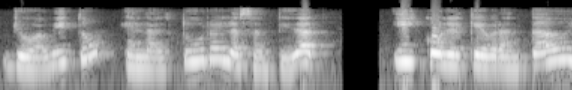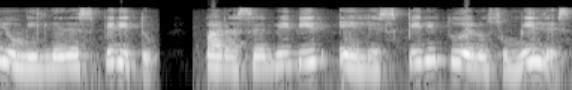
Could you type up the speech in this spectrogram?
Yo habito en la altura y la santidad y con el quebrantado y humilde de espíritu, para hacer vivir el espíritu de los humildes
